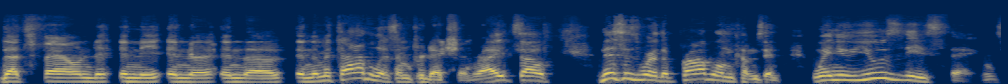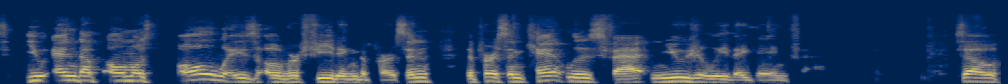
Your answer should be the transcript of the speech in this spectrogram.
that's found in the in the in the in the metabolism prediction right so this is where the problem comes in when you use these things you end up almost always overfeeding the person the person can't lose fat and usually they gain fat so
